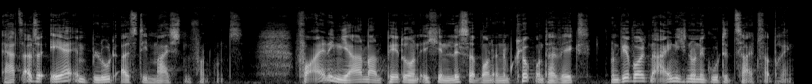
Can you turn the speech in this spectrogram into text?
Er hat es also eher im Blut als die meisten von uns. Vor einigen Jahren waren Pedro und ich in Lissabon in einem Club unterwegs und wir wollten eigentlich nur eine gute Zeit verbringen.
